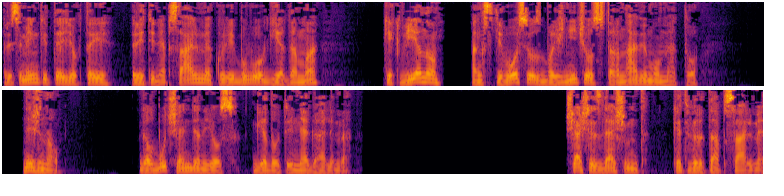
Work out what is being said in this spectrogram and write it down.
Prisiminkite, jog tai rytinė psalmė, kuri buvo gėdama kiekvieno ankstyvosios bažnyčios tarnavimo metu. Nežinau, Galbūt šiandien jos gėdoti negalime. 64 psalmė.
